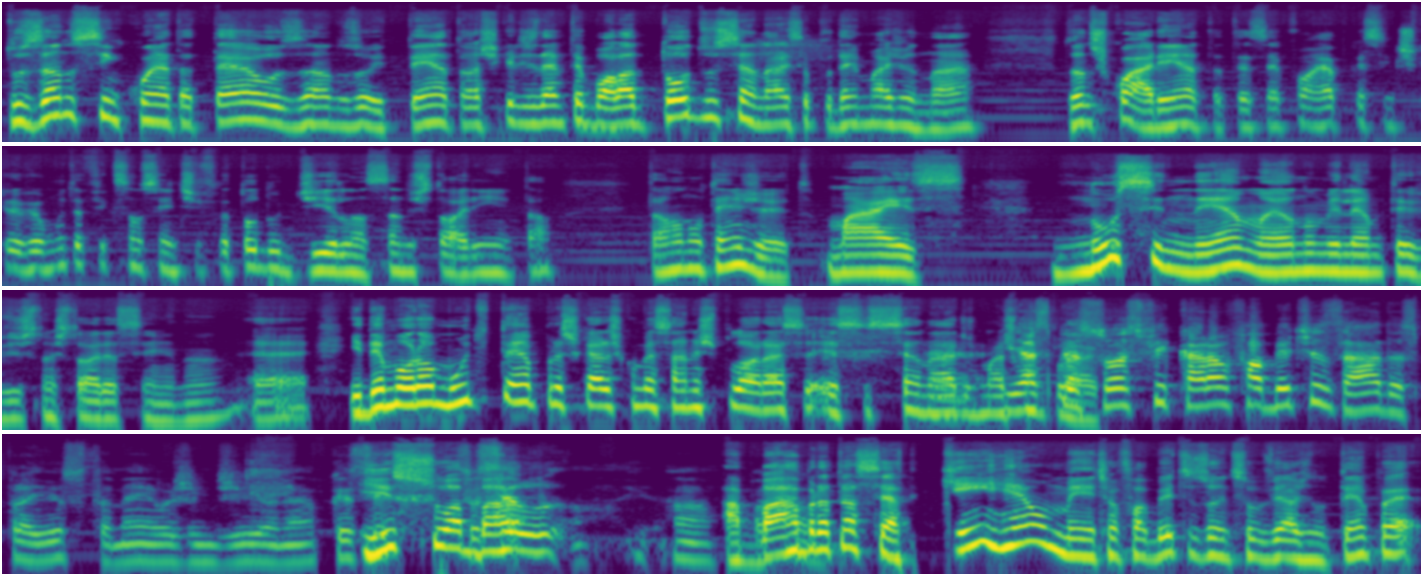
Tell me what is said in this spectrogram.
Dos anos 50 até os anos 80, eu acho que eles devem ter bolado todos os cenários que você puder imaginar. Dos anos 40 até sempre foi uma época assim, que escreveu muita ficção científica todo dia, lançando historinha e tal. Então não tem jeito. Mas no cinema, eu não me lembro ter visto uma história assim, né? É, e demorou muito tempo para os caras começarem a explorar esse, esses cenários é, mais e complexos. E as pessoas ficaram alfabetizadas para isso também, hoje em dia, né? Se, isso a, Bar... você... ah, a Bárbara tá certa. Quem realmente alfabetizou sobre viagem no tempo é,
